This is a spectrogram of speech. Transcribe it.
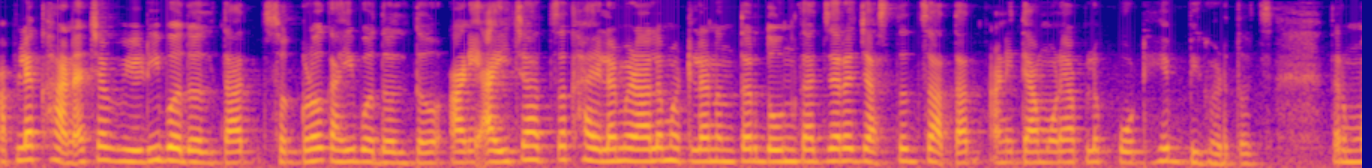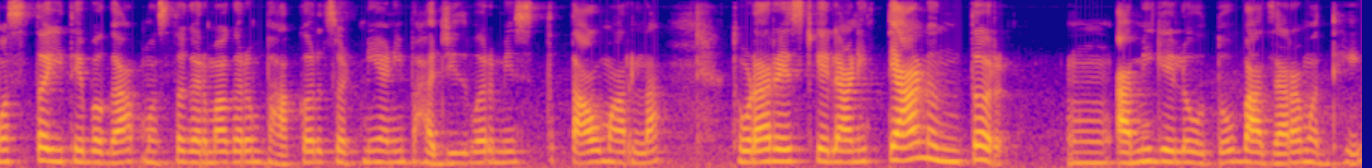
आपल्या खाण्याच्या वेळी बदलतात सगळं काही बदलतं आणि आईच्या हातचं खायला मिळालं म्हटल्यानंतर दोन घास जरा जास्तच जातात आणि त्यामुळे आपलं पोट हे बिघडतंच. तर मस्त इथे बघा मस्त गरमागरम भाकर चटणी आणि भाजीवर मी ताव मारला. थोडा रेस्ट केला आणि त्यानंतर आम्ही गेलो होतो बाजारामध्ये.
